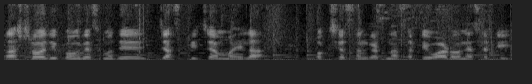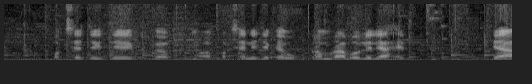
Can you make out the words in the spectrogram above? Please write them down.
राष्ट्रवादी काँग्रेसमध्ये जास्तीच्या महिला पक्ष संघटनासाठी वाढवण्यासाठी पक्षाचे जे पक्षाने जे काही उपक्रम राबवलेले आहेत त्या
